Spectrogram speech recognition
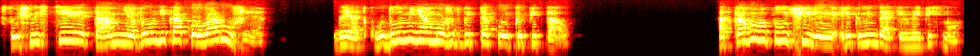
В сущности, там не было никакого оружия. Да и откуда у меня может быть такой капитал? От кого вы получили рекомендательное письмо?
